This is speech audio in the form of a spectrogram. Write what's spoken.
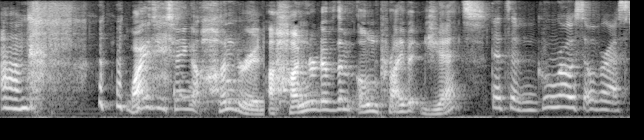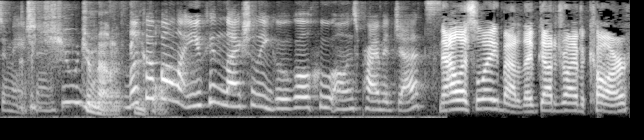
Um, Why is he saying a hundred? A hundred of them own private jets? that's a gross It's a overestimation. huge amount of Look people. up online. You can actually Google who owns private jets. Now let's think about it. They've got to drive a car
